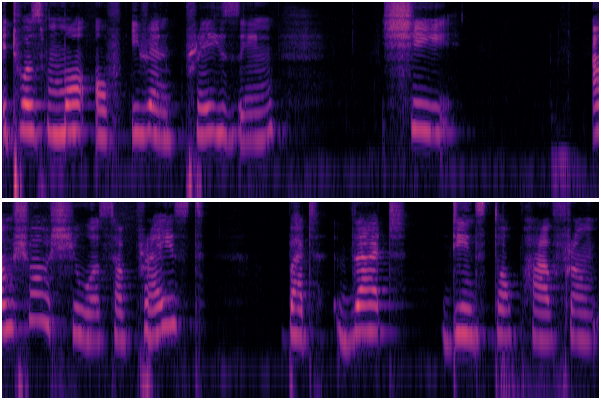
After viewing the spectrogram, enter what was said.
it was more of even praising. She I'm sure she was surprised, but that didn't stop her from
